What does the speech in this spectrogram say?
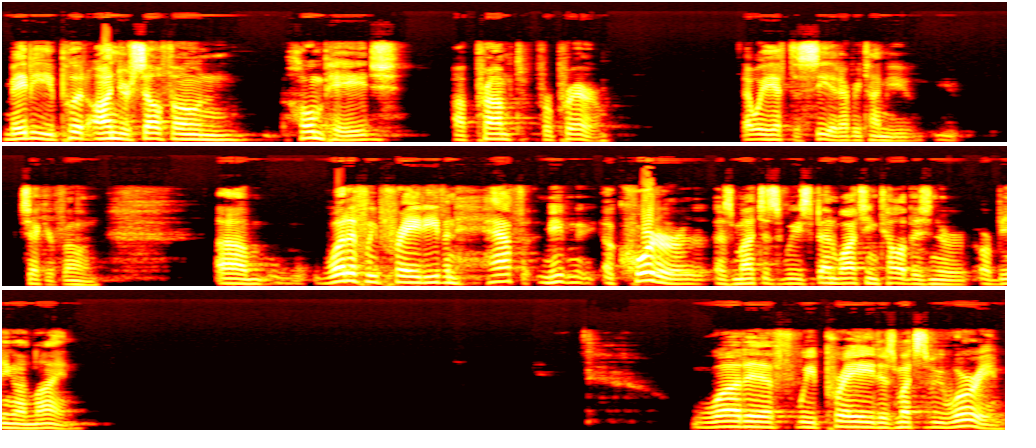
Maybe you put on your cell phone homepage a prompt for prayer. That way you have to see it every time you, you check your phone. Um, what if we prayed even half, a quarter as much as we spend watching television or, or being online? What if we prayed as much as we worry?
